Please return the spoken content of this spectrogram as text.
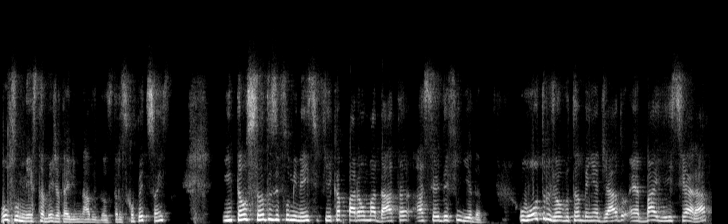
O Fluminense também já está eliminado das outras competições. Então, Santos e Fluminense fica para uma data a ser definida. O outro jogo também adiado é Bahia e Ceará,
